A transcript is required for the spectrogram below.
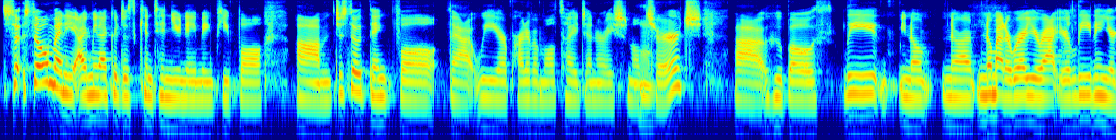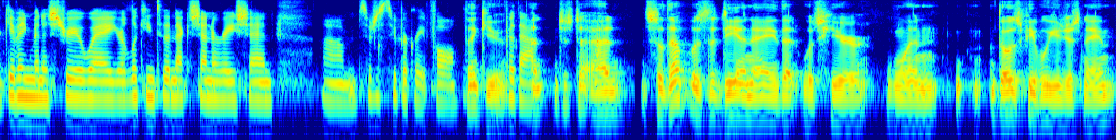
so, so many. I mean, I could just continue naming people. Um, just so thankful that we are part of a multi generational church. Uh, who both lead, you know, no, no matter where you're at, you're leading, you're giving ministry away, you're looking to the next generation. Um, so just super grateful. Thank you for that. And just to add, so that was the DNA that was here when those people you just named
